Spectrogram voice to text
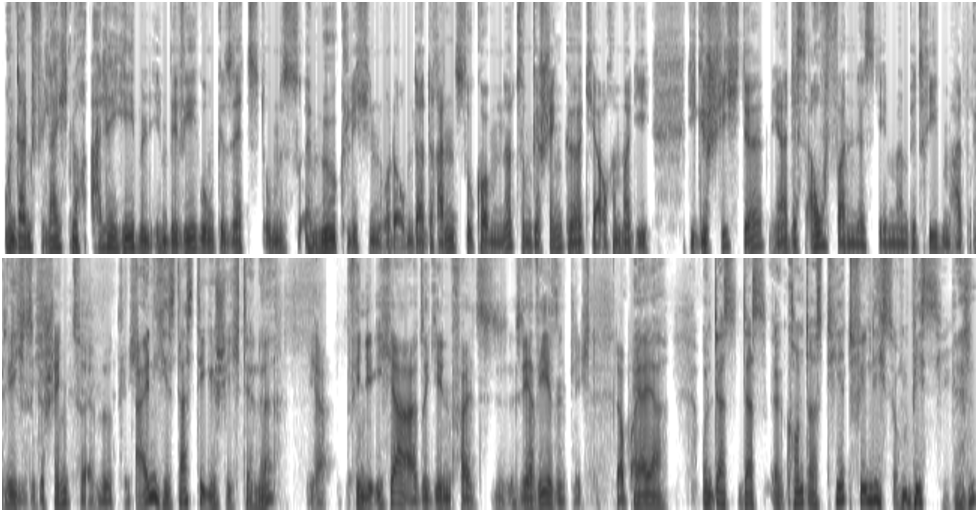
und dann vielleicht noch alle Hebel in Bewegung gesetzt, um es zu ermöglichen oder um da dran zu kommen. Ne? Zum Geschenk gehört ja auch immer die, die Geschichte ja, des Aufwandes, den man betrieben hat, um Richtig. dieses Geschenk zu ermöglichen. Eigentlich ist das die Geschichte, ne? Ja, finde ich ja, also jedenfalls sehr wesentlich dabei. Ja, ja. Und das, das äh, kontrastiert, finde ich, so ein bisschen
